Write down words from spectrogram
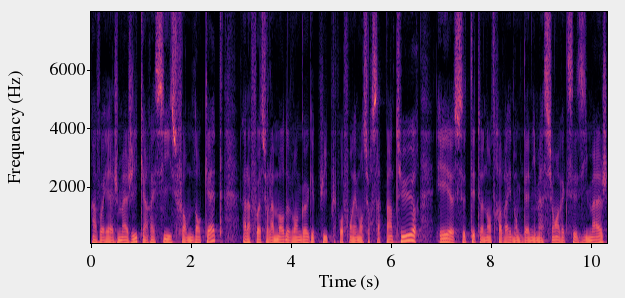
un voyage magique, un récit sous forme d'enquête, à la fois sur la mort de Van Gogh et puis plus profondément sur sa peinture, et euh, cet étonnant travail donc d'animation avec ces images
